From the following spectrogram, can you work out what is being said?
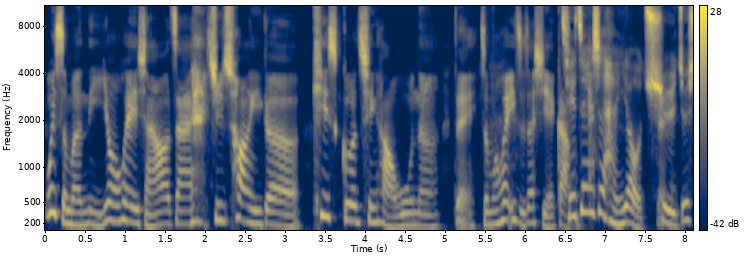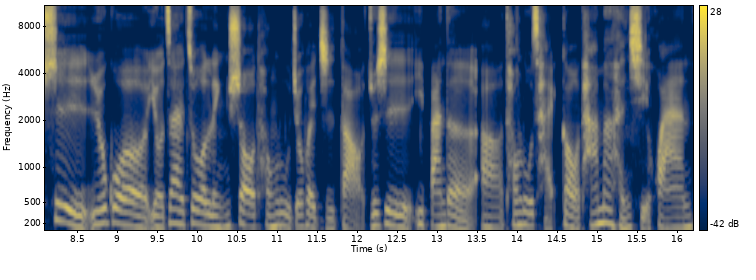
为什么你又会想要再 去创一个 Kiss Good 青好屋呢？对，怎么会一直在斜杠？其实这件事很有趣，就是如果有在做零售通路，就会知道。就是一般的呃通路采购，他们很喜欢，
